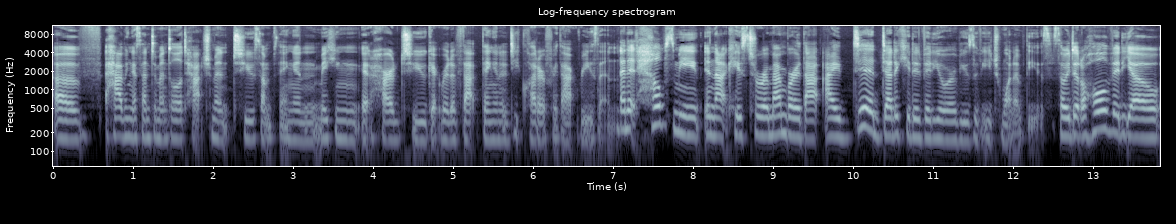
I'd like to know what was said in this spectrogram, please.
of having a sentimental attachment to something and making it hard to get rid of that thing in a declutter for that reason. And it helps me in that case to remember that I did dedicated video reviews of each one of these. So I did a whole video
